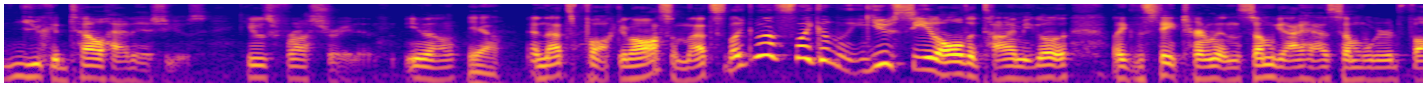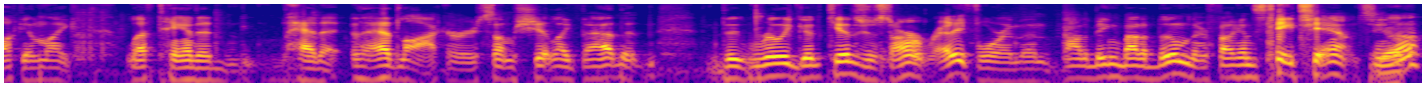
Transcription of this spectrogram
you could tell had issues. he was frustrated. You know, Yeah. and that's fucking awesome. That's like that's like you see it all the time. You go like the state tournament, and some guy has some weird fucking like left-handed head headlock or some shit like that that the really good kids just aren't ready for, and then bada bing, bada boom, they're fucking state champs. You Yep. know.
